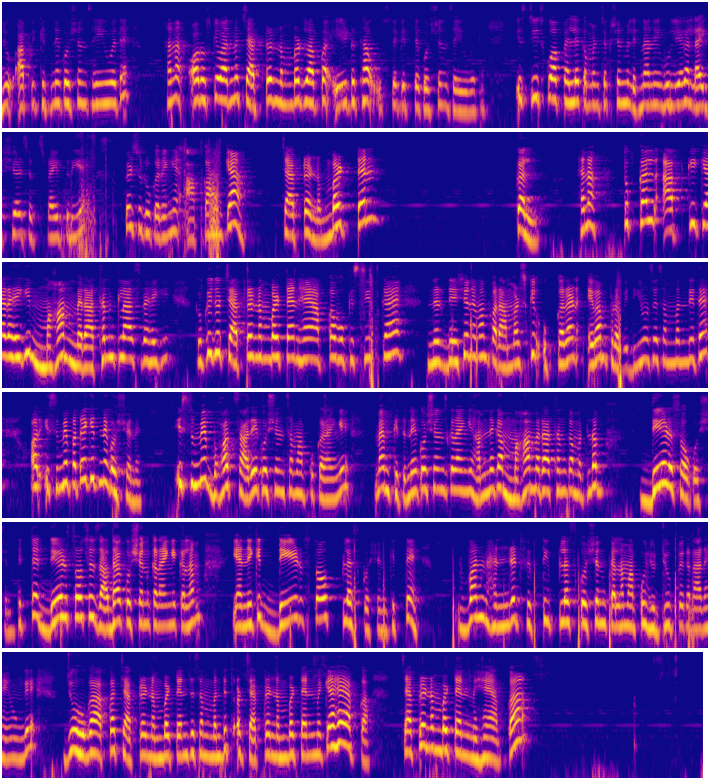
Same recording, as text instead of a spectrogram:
जो आपके कितने क्वेश्चन सही हुए थे? है ना? और उसके बाद में चैप्टर नंबर जो आपका एट था, उससे कितने क्वेश्चन सही हुए थे? इस चीज़ को आप पहले कमेंट सेक्शन में लिखना नहीं भूलिएगा लाइक शेयर सब्सक्राइब करिए। फिर शुरू करेंगे आपका हम क्या? चैप्टर नंबर टेन कल, है ना? तो कल आपकी क्या रहेगी? महा मैराथन क्लास रहेगी। क्योंकि जो चैप्टर नंबर टेन है आपका, वो किस चीज़ का है? निर्देशन एवं परामर्श के उपकरण एवं प्रविधियों से संबंधित है। और इसमें पता है कितने क्वेश्चन है? इसमें बहुत सारे क्वेश्चन हम आपको कराएँगे। मैम कितने क्वेश्चन कराएँगे? हमने कहा महामैराथन का मतलब डेढ़ सौ क्वेश्चन कितने? डेढ़ सौ से ज़्यादा क्वेश्चन कराएँगे कल हम। यानी कि डेढ़ सौ प्लस क्वेश्चन कितने? One hundred fifty plus question कल हम आपको यूट्यूब पे करा रहे होंगे, जो होगा आपका चैप्टर नंबर टेन से संबंधित। और चैप्टर नंबर टेन में क्या है आपका? चैप्टर नंबर टेन में है आपका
